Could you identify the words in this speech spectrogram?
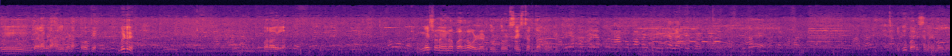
ಹ್ಞೂ ಬೇಡ ಬೇಡ ಅಲ್ಲಿ ಬೇಡ. ಓಕೆ ಬಿಡ್ರಿ. ಪರವಾಗಿಲ್ಲ. ಉಮೇಶ್ ಅಣ್ಣ ಏನಪ್ಪ ಅಂದ್ರೆ ಒಳ್ಳೆ ದೊಡ್ಡ ದೊಡ್ಡ ಸೈಜ್ ತರ್ತಾರೆ ನೋಡಿ ಇದು ಭಾರಿ ಚೆನ್ನಾಗಿ ನೋಡಿ.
